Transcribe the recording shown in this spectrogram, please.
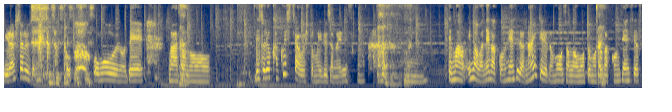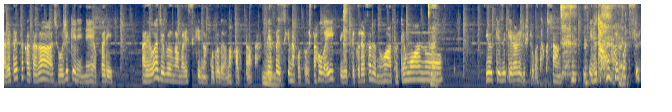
いらっしゃるんじゃないかなと 思うのでまあその、はい、でそれを隠しちゃう人もいるじゃないですか。うん。でまあ、今はね学校の先生ではないけれどもそのもともと学校の先生をされてた方が正直にねやっぱりあれは自分があまり好きなことではなかった。で、やっぱり好きなことをした方がいいって言ってくださるのは、とてもあの、はい、勇気づけられる人がたくさんいると思います。は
